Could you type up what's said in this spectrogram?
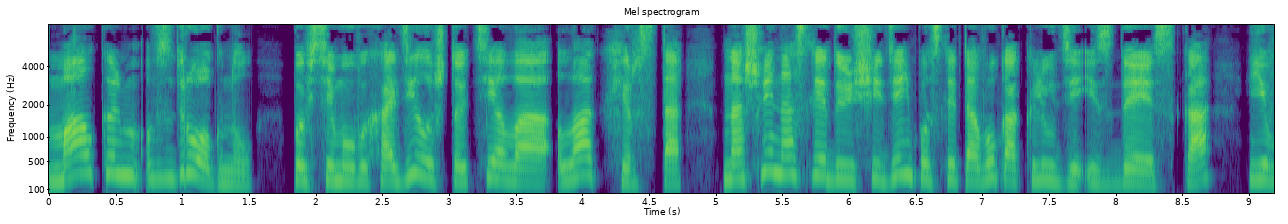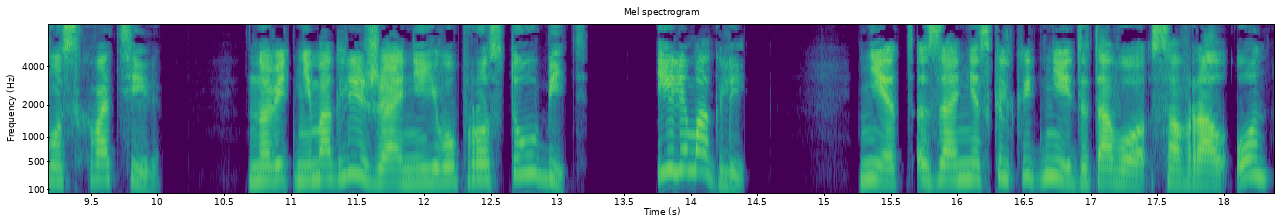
Малкольм вздрогнул, по всему выходило, что тело Лакхерста нашли на следующий день после того, как люди из ДСК его схватили. Но ведь не могли же они его просто убить. Или могли? «Нет, за несколько дней до того», — соврал он,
